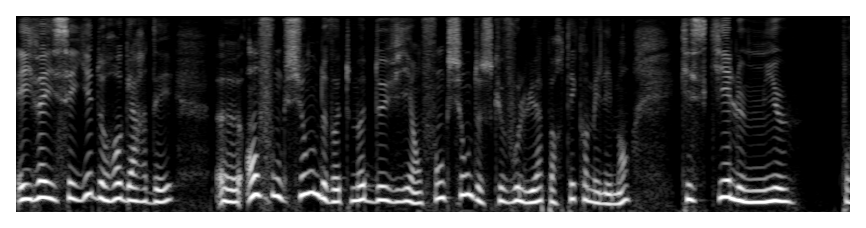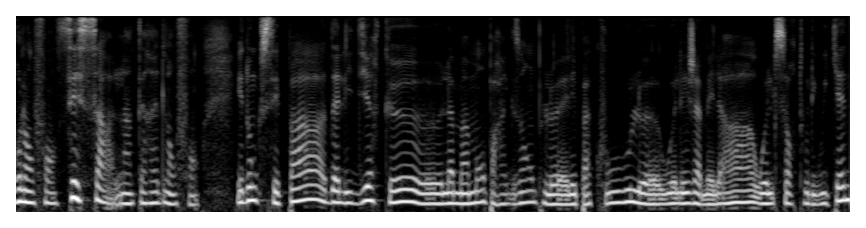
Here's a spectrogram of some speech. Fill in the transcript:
et il va essayer de regarder euh, en fonction de votre mode de vie, en fonction de ce que vous lui apportez comme élément, qu'est-ce qui est le mieux pour l'enfant. C'est ça l'intérêt de l'enfant. Et donc c'est pas d'aller dire que euh, la maman par exemple, elle est pas cool euh, ou elle est jamais là ou elle sort tous les week-ends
